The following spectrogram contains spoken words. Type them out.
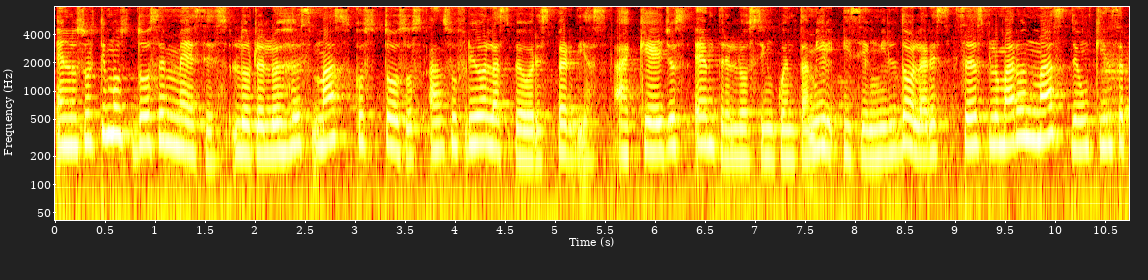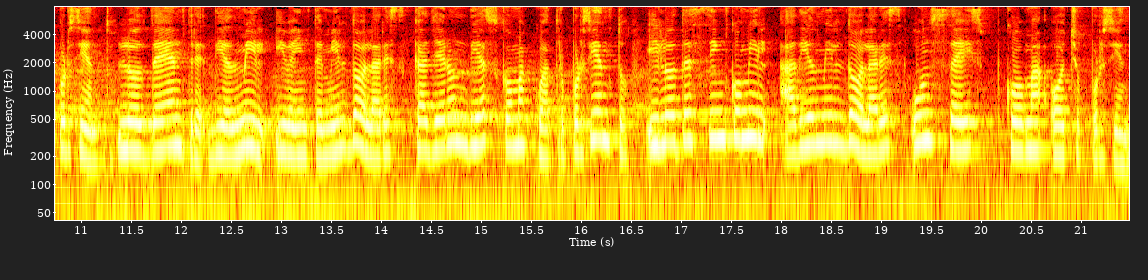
En los últimos 12 meses, los relojes más costosos han sufrido las peores pérdidas. Aquellos entre los 50 mil y 100 mil dólares se desplomaron más de un 15%. Los entre 10 mil y 20 mil dólares cayeron 10,4% y los de 5 mil a 10 mil dólares un 6,8%.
